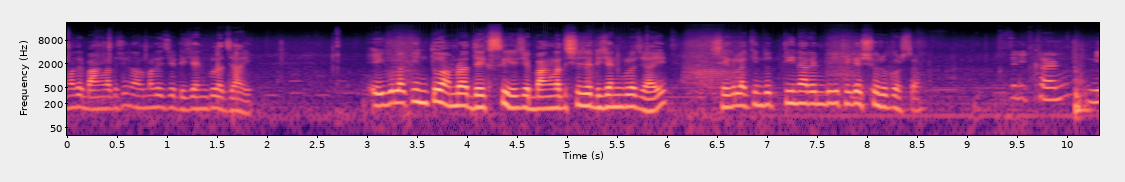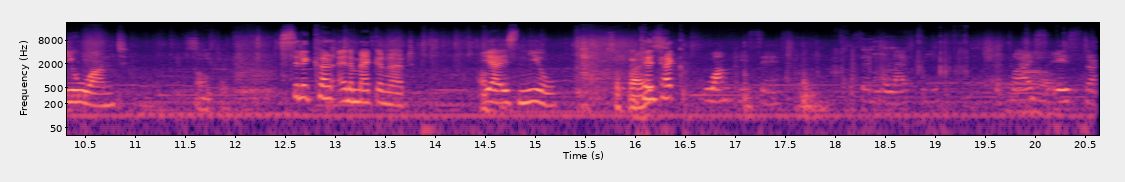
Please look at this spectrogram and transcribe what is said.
আমাদের বাংলাদেশে নর্মালি যে ডিজাইনগুলো যায় এইগুলা কিন্তু আমরা দেখছি যে বাংলাদেশে যে ডিজাইনগুলো যায় সেগুলো কিন্তু তিন আর এমবি থেকে শুরু করছে Silicon new one. Silicon and magnet. Yeah, it's new. So You can price take one piece. Price is the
